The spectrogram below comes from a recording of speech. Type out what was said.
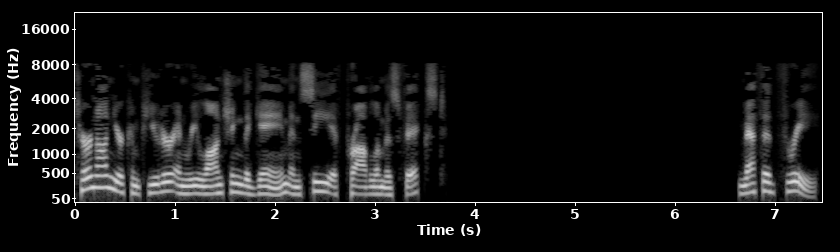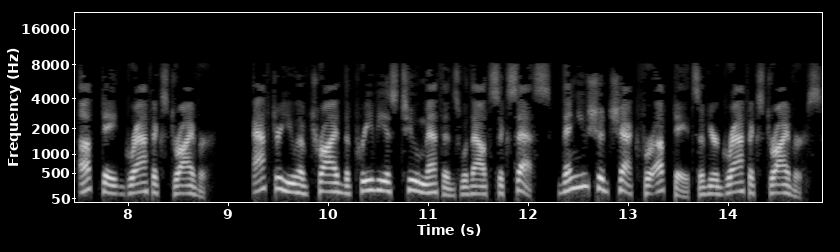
Turn on your computer and relaunching the game and see if problem is fixed. Method 3. Update graphics driver. After you have tried the previous two methods without success, then you should check for updates of your graphics drivers.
